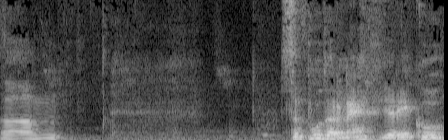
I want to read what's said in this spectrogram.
Um, Cepudar je rekel,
